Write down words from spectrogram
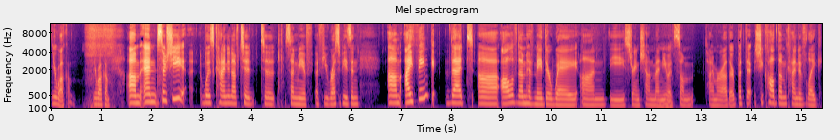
You're welcome. You're welcome. Um, and so she was kind enough to to send me a, f- a few recipes, and um, I think that uh, all of them have made their way on the Strange Town menu Mm-hmm. at some time or other. But the, she called them kind of like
